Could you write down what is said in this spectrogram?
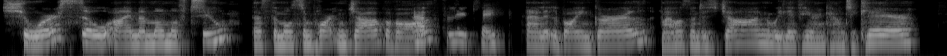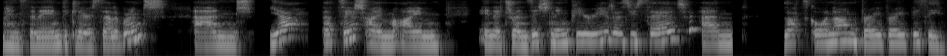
Sure. So, I'm a mum of two. That's the most important job of all. Absolutely. A little boy and girl. My husband is John. We live here in County Clare, hence the name, the Clare Celebrant. And yeah, that's it. I'm I'm in a transitioning period, as you said, and lots going on. Very very busy.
